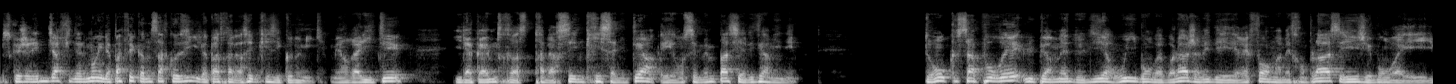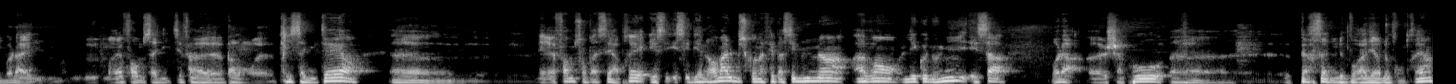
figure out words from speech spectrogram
parce que j'allais te dire finalement, il n'a pas fait comme Sarkozy, il n'a pas traversé une crise économique. Mais en réalité, il a quand même traversé une crise sanitaire et on ne sait même pas si elle est terminée. Donc, ça pourrait lui permettre de dire, oui, bon, ben voilà, j'avais des réformes à mettre en place et j'ai, bon, ouais, voilà, réforme sanitaire, enfin, euh, pardon, euh, crise sanitaire, euh, les réformes sont passées après et c'est bien normal puisqu'on a fait passer l'humain avant l'économie et ça, voilà, chapeau, personne ne pourra dire le contraire.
